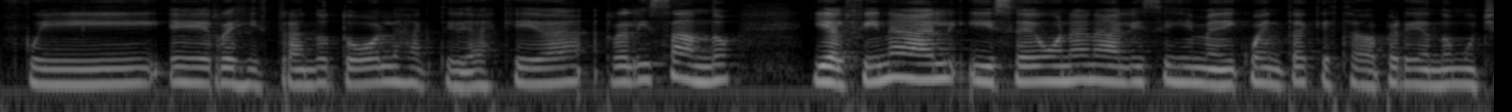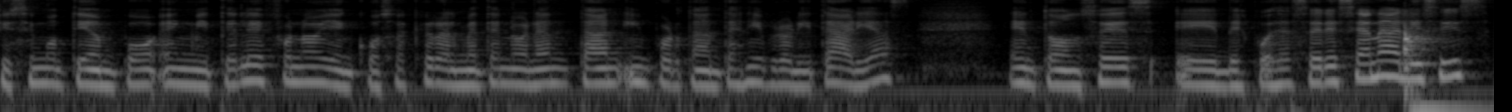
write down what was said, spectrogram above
fui eh, registrando todas las actividades que iba realizando y al final hice un análisis y me di cuenta que estaba perdiendo muchísimo tiempo en mi teléfono y en cosas que realmente no eran tan importantes ni prioritarias. Entonces, eh, después de hacer ese análisis,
